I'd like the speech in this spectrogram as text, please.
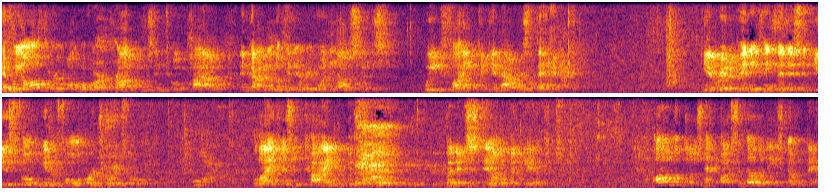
If we all threw all of our problems into a pile and got to look at everyone else's, we'd fight to get ours back. Get rid of anything that isn't useful, beautiful, or joyful. Life isn't tied with a hope, but it's still a gift. All of those have possibilities, don't they?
